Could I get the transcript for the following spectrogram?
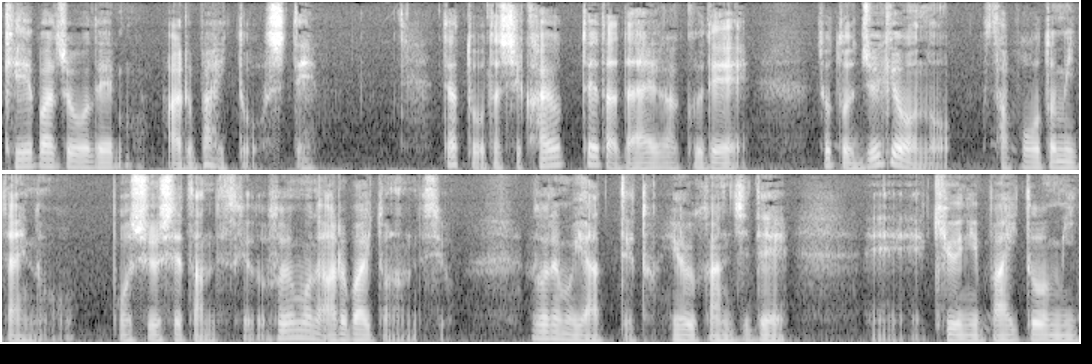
競馬場でもアルバイトをして。であと私通ってた大学でちょっと授業のサポートみたいのを募集してたんですけどそれもねアルバイトなんですよ。それもやってという感じで、えー、急にバイトを3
